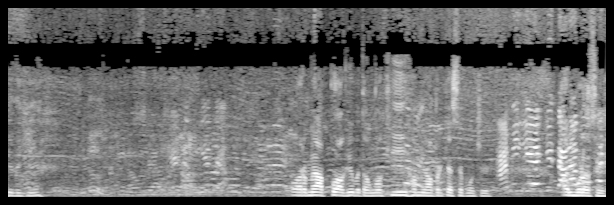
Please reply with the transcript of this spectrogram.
ये देखिए। और मैं आपको आगे बताऊँगा कि हम यहाँ पर कैसे पहुँचे। अल्मोड़ा से।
